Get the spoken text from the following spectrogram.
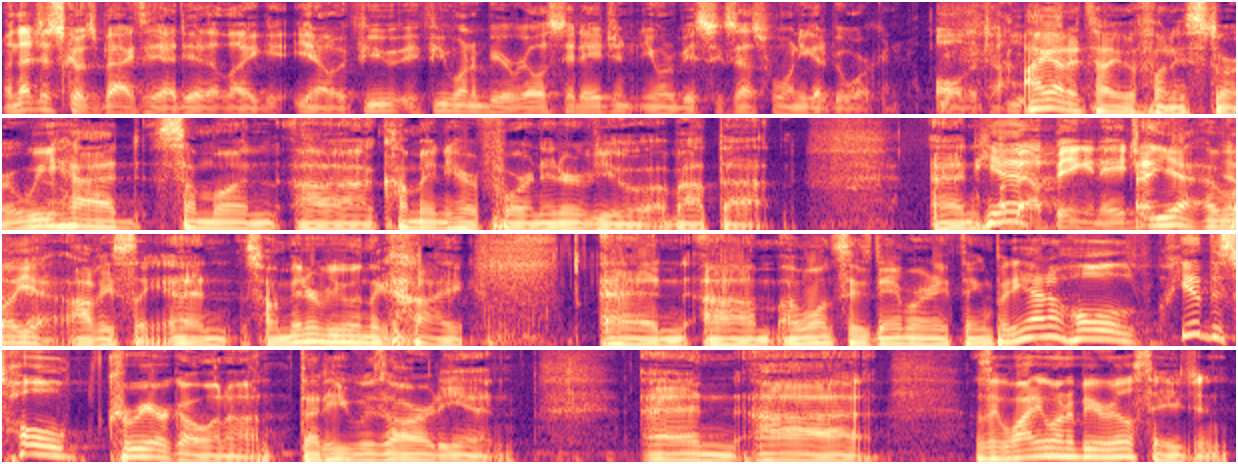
And that just goes back to the idea that, like, you know, if you if you want to be a real estate agent, you want to be a successful one, you got to be working all the time. I got to tell you a funny story. We had someone uh, come in here for an interview about that, and he had- About being an agent? Uh, yeah, well, yeah, obviously. And so I'm interviewing the guy, and um, I won't say his name or anything, but he had a whole he had this whole career going on that he was already in, and uh, I was like, "Why do you want to be a real estate agent?"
